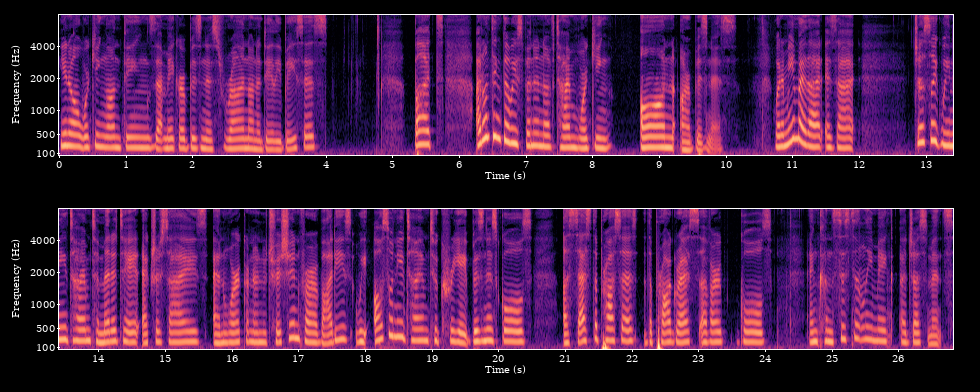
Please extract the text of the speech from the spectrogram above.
you know, working on things that make our business run on a daily basis. But I don't think that we spend enough time working on our business. What I mean by that is that just like we need time to meditate, exercise, and work on our nutrition for our bodies, we also need time to create business goals, assess the process, the progress of our goals, and consistently make adjustments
